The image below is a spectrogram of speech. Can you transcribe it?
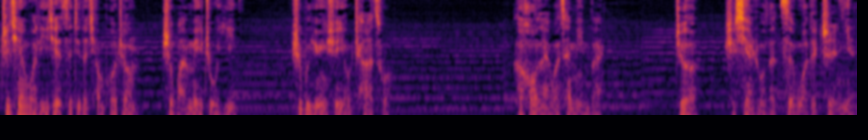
之前我理解自己的强迫症是完美主义，是不允许有差错。可后来我才明白，这是陷入了自我的执念。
